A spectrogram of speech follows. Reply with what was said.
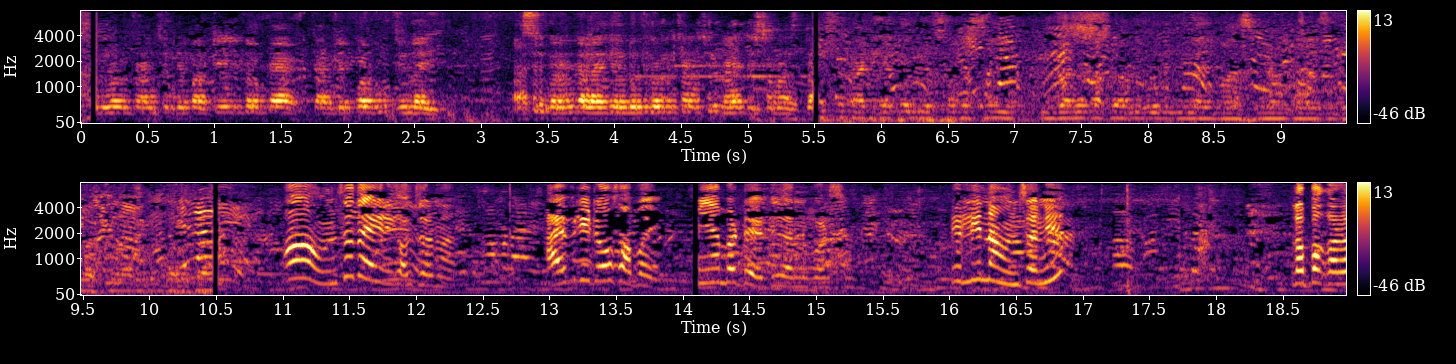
गर्न चाहन्छु नेपाल टेलिकमका कार्य प्रमुखज्यूलाई आसन ग्रहणका लागि अनुरोध गर्न चाहन्छु नागरिक समाज हुन्छ त एग्रिकल्चरमा हाइब्रिड हो सबै। यहाँबाट हेर्दै जानुपर्छ यो लिन हुन्छ नि? ल पकाएर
